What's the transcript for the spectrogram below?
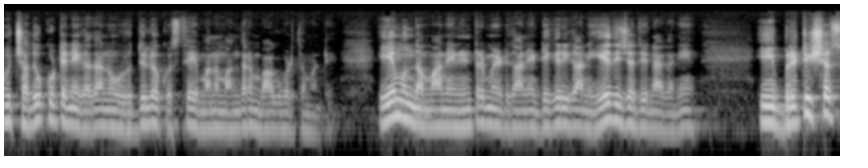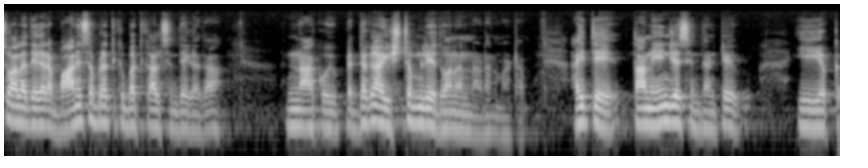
నువ్వు చదువుకుంటేనే కదా నువ్వు వృద్ధిలోకి వస్తే మనం అందరం బాగుపడతామంటే. ఏముందమ్మా నేను ఇంటర్మీడియట్ కానీ డిగ్రీ కానీ ఏది చదివినా కానీ ఈ బ్రిటిషర్స్ వాళ్ళ దగ్గర బానిస బ్రతికి బతకాల్సిందే కదా. నాకు పెద్దగా ఇష్టం లేదు అని అన్నాడు అనమాట అయితే తాను ఏం చేసిందంటే ఈ యొక్క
